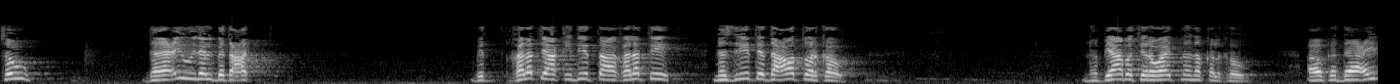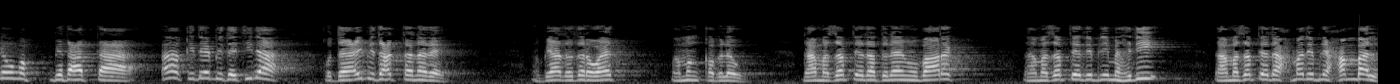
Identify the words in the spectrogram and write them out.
سو داعي الى البدعات غلط عقیده ته غلط نظریه ته دعوت ورکاو نو بیا به روایت نه نقل کو او که داعی نو بدعت تا عقیده بدعتی ده خو داعی بدعت نه ده بیا د روایت ومن قبله دا مذهب ته د عبد الله مبارک دا مذهب ته د ابن مهدی دا مذهب ته د احمد ابن حنبل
